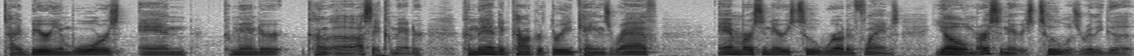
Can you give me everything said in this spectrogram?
Tiberium Wars, and Commander, uh, I say Commander, Command and Conquer 3, Kane's Wrath, and Mercenaries 2, World in Flames. Yo, Mercenaries 2 was really good.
